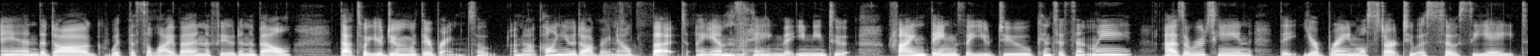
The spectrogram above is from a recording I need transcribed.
and the dog with the saliva and the food and the bell. That's what you're doing with your brain. So I'm not calling you a dog right now, but I am saying that you need to find things that you do consistently as a routine that your brain will start to associate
